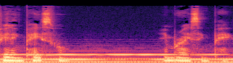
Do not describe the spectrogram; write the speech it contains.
Feeling peaceful, embracing peace.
